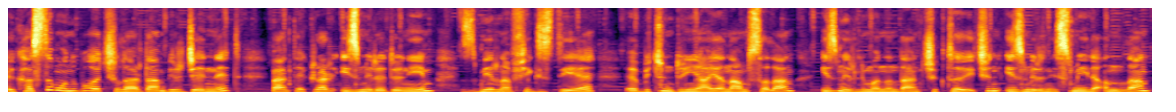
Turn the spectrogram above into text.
E, Kastamonu bu açılardan bir cennet. Ben tekrar İzmir'e döneyim. Zmirna Figs diye e, bütün dünyaya nam salan İzmir limanından çıktığı için İzmir'in ismiyle anılan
